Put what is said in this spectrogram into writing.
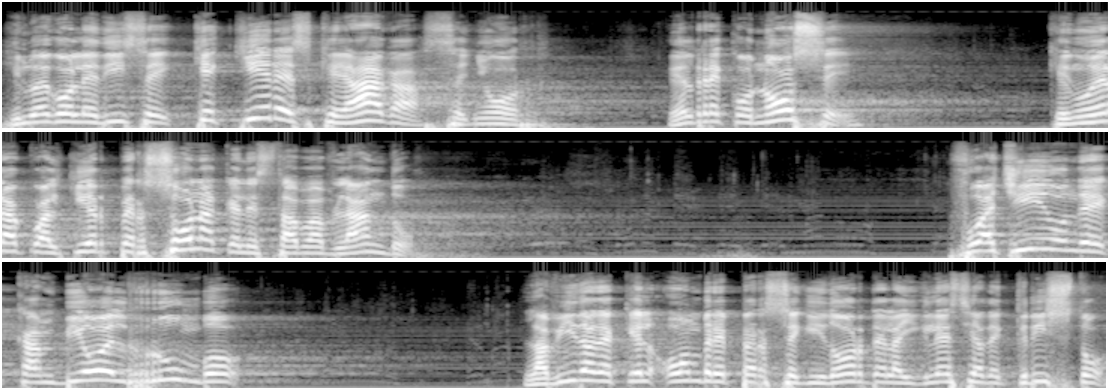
Y luego le dice, ¿qué quieres que haga, Señor? Él reconoce que no era cualquier persona que le estaba hablando. Fue allí donde cambió el rumbo la vida de aquel hombre perseguidor de la iglesia de Cristo,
